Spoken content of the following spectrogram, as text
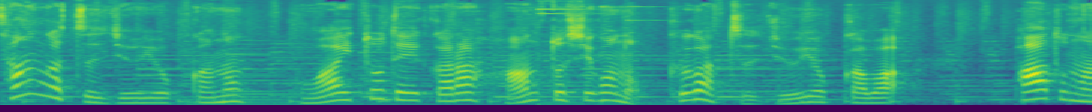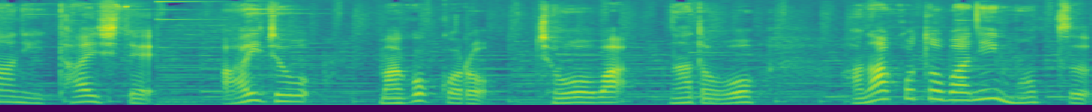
3月14日のホワイトデーから半年後の9月14日はパートナーに対して愛情真心調和などを花言葉に持つ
